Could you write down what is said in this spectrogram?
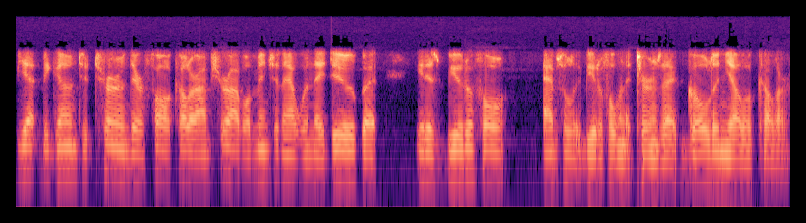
yet begun to turn their fall color. I'm sure I will mention that when they do, but it is beautiful, absolutely beautiful when it turns that golden yellow color.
